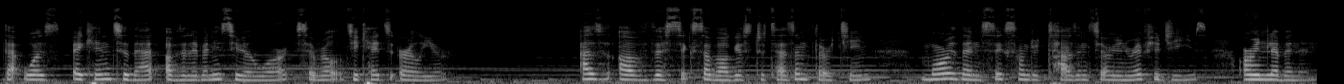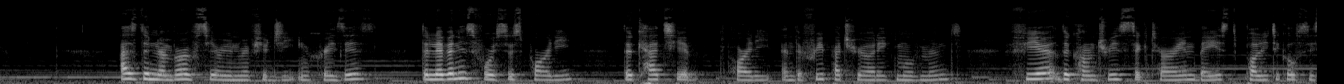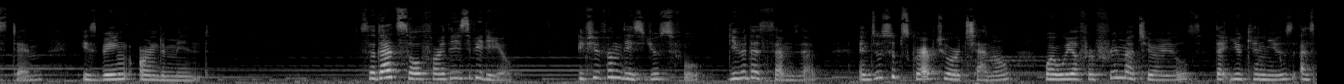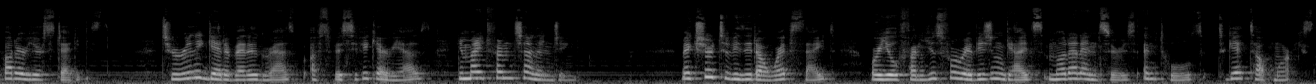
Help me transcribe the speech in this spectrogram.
that was akin to that of the Lebanese Civil War several decades earlier. As of the 6th of August 2013, more than 600,000 Syrian refugees are in Lebanon. As the number of Syrian refugees increases, the Lebanese Forces Party, the Kataib Party, and the Free Patriotic Movement fear the country's sectarian based political system is being undermined. So that's all for this video. If you found this useful, give it a thumbs up and do subscribe to our channel where we offer free materials that you can use as part of your studies. To really get a better grasp of specific areas you might find challenging. Make sure to visit our website where you'll find useful revision guides, model answers, and tools to get top marks.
